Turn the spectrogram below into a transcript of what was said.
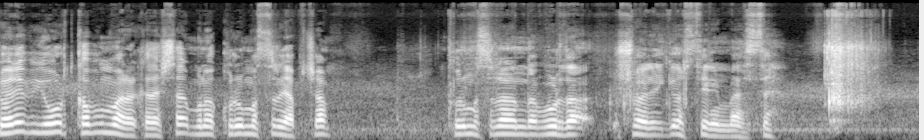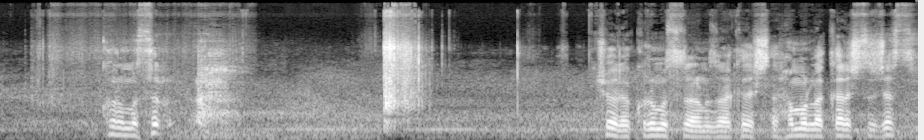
Şöyle bir yoğurt kabım var arkadaşlar. Buna kuru mısır yapacağım. Kuru mısırlarımı da burada şöyle göstereyim ben size. Kuru mısır Şöyle kuru mısırlarımızı arkadaşlar hamurla karıştıracağız.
